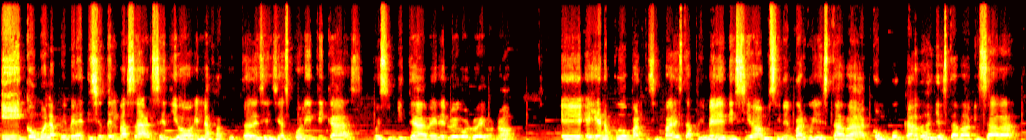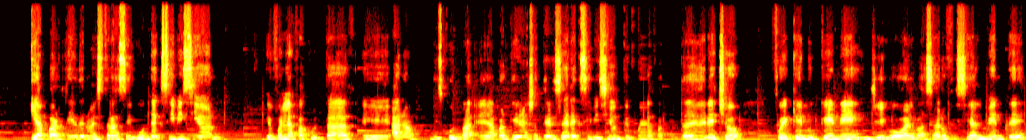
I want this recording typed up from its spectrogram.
Y como la primera edición del bazar se dio en la Facultad de Ciencias Políticas, pues invité a ver el luego, luego, ¿no? Eh, ella no pudo participar esta primera edición, sin embargo ya estaba convocada, ya estaba avisada, y a partir de nuestra segunda exhibición, que fue en la facultad, eh, ah, no, disculpa, eh, a partir de nuestra tercera exhibición que fue en la Facultad de Derecho, fue que Nukene llegó al bazar oficialmente.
